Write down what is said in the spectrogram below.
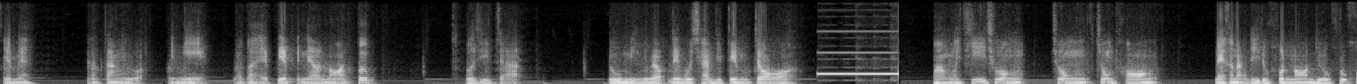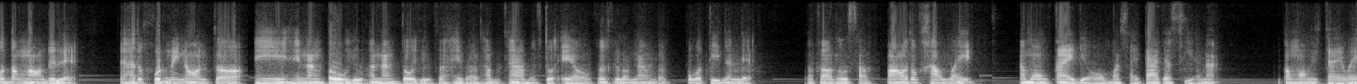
ใช่ไหม แนวตั้งอยู่อย่างนี้ แล้วก็ให้เปลี่ยนเป็นแนวนอนปุ๊บเพื่อที่จะดูหมีแบบในเวอร์ชั่นที่เต็มจอวางไว้ที่ช่วงช่วงช่วงท้อง ในขณะที่ทุกคนนอนอยู่ ทุกคนต้องนอนด้วยแหละ แต่ถ้าทุกคนไม่นอนก็ให้ให้นั่งโต๊ะอยู่ถ้านั่งโต๊ะอยู่ก็ให้แบบทำท่าเหมือนตัวเอลก็คือเรานั่งแบบปกตินั่นแหละ แล้วก็เอาโทรศัพท์วางไว้ตรงเข่าไว้ ถ้ามองใกล้เดี๋ยวมันสายตาจะเสียน่ะ ต้องมองไกลๆไว้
